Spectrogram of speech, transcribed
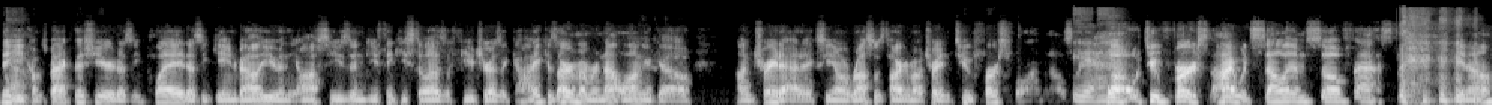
Think yeah. he comes back this year? Does he play? Does he gain value in the offseason? Do you think he still has a future as a guy? Because I remember not long ago on Trade Addicts, you know, Russ was talking about trading two first for him. And I was like, yeah. whoa, two first. I would sell him so fast. you know?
